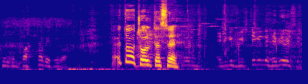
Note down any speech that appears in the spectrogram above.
কিন্তু বর্ষা বেশি বস এই তো চলতেছে এদিকে বৃষ্টি কিন্তু হেভি হয়েছিল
